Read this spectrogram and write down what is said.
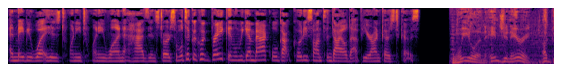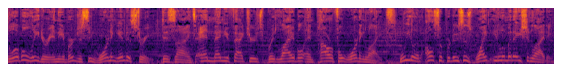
and maybe what his 2021 has in store. So we'll take a quick break, and when we come back, we'll got Kody Swanson dialed up here on Coast to Coast. Whelen Engineering, a global leader in the emergency warning industry, designs and manufactures reliable and powerful warning lights. Whelen also produces white illumination lighting,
